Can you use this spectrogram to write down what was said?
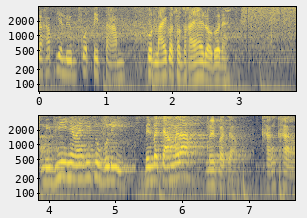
นะครับ อย่าลืมกดติดตาม กดไลค์กด subscribe ให้เราด้วยนะ มีพี่ใช่ไหมที่สูบบุหรี่ เป็นประจำไหมล่ะ ไม่ประจำครั้งคราว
